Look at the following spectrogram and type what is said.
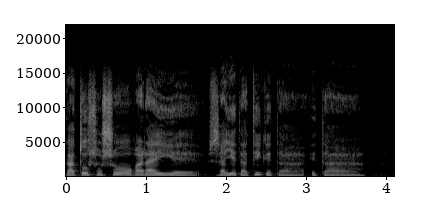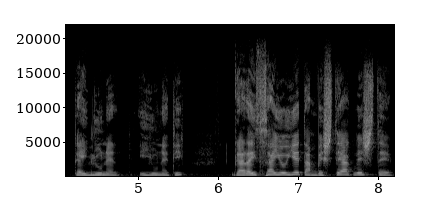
Gatoz oso garai e, saietatik eta eta eta ilunen, ilunetik, garai zai hoietan besteak beste,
